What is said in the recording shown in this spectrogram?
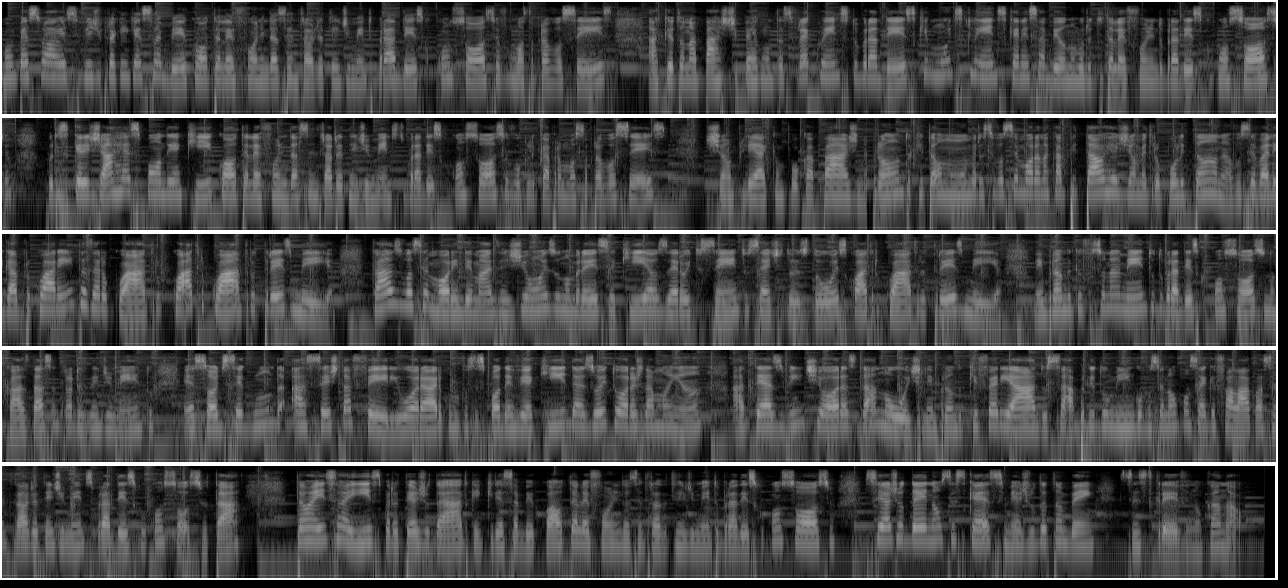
Bom, pessoal, esse vídeo para quem quer saber qual é o telefone da Central de Atendimento Bradesco Consórcio, eu vou mostrar para vocês. Aqui eu estou na parte de perguntas frequentes do Bradesco e muitos clientes querem saber o número do telefone do Bradesco Consórcio, por isso que eles já respondem aqui qual é o telefone da Central de Atendimentos do Bradesco Consórcio. Eu vou clicar para mostrar para vocês. Deixa eu ampliar aqui um pouco a página. Pronto, aqui está o número. Se você mora na capital e região metropolitana, você vai ligar para o 4004 4436. Caso você mora em demais regiões, o número é esse aqui, é o 0800 722 4436. Lembrando que o funcionamento do Bradesco Consórcio, no caso da central de atendimento, é só de segunda a sexta-feira. E o horário, como vocês podem ver aqui, das 8 horas da manhã até as 20 horas da noite. Lembrando que feriado, sábado e domingo você não consegue falar com a central de atendimentos Bradesco Consórcio, tá? Então é isso aí, espero ter ajudado. Quem queria saber qual o telefone da central de atendimento Bradesco Consórcio, se ajudei, não se esquece, me ajuda também, se inscreve no canal.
